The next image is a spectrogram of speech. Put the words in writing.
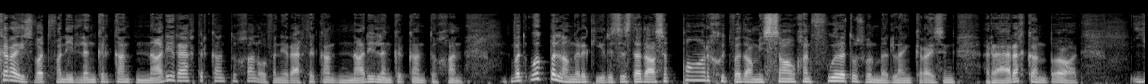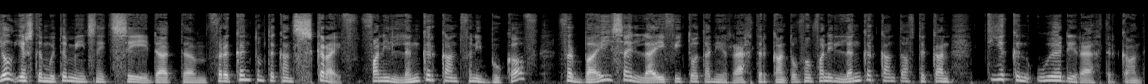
kruis wat van die linkerkant na die regterkant toe gaan of van die regterkant na die linkerkant toe gaan. Wat ook belangrik hier is is dat daar's 'n paar goed wat daarmee saamgaan voordat ons oor middellyn kruising regtig kan praat. Heel eerste moet 'n mens net sê dat um, vir 'n kind om te kan skryf van die linkerkant van die boek af verby sy lyfie tot aan die regterkant of om van die linkerkant af te kan teken oor die regterkant.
